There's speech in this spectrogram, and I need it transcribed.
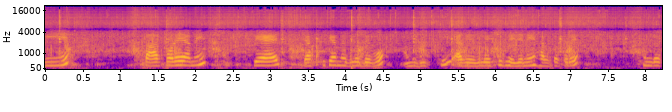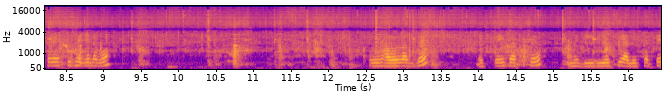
নিয়ে। তারপরে আমি পেঁয়াজ, ক্যাপসিকাম এগুলো দেবো, আমি দিচ্ছি। আর এগুলো একটু ভেজে নিই হালকা করে সুন্দর করে একটু ভেজে নেব। খুবই ভালো লাগবে। দেখতেই পাচ্ছ, আমি দিয়ে দিয়েছি আলুর সাথে।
